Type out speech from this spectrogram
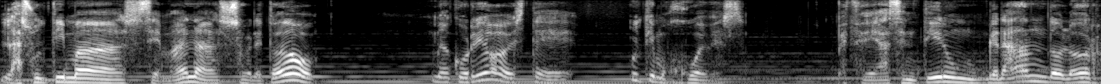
las últimas semanas, sobre todo me ocurrió este último jueves. Empecé a sentir un gran dolor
